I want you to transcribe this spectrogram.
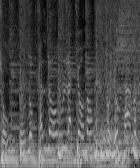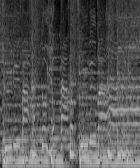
京都のカローラ京都。トヨタの車トヨタの車。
